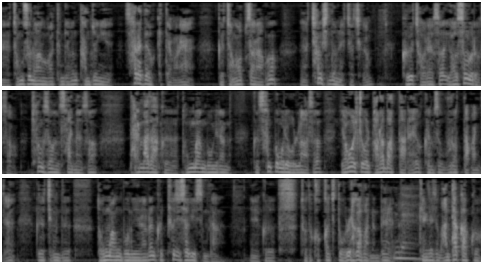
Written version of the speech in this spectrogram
예, 정순 왕후 같은 경우는 단종이 살해되었기 때문에 그 정업사라고 예, 창신도 했죠 지금 그 절에서 여성으로서 평생을 살면서 날마다 그 동망봉이라는 그 산봉우리에 올라와서 영월 쪽을 바라봤다래요. 그러면서 울었다고 이제 그래서 지금 그 동망봉이라는 그 표지석이 있습니다. 예, 그리고 저도 거기까지도 올라가 봤는데 네. 굉장히 좀 안타깝고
